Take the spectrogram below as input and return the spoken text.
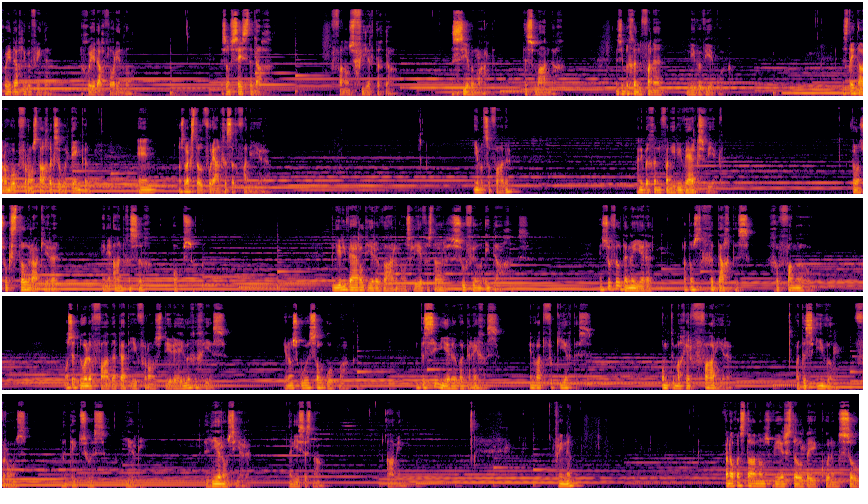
Goeiedag liewe vriende. Goeiedag Florian wil. Dis ons 6ste dag van ons 40 dae. Dis 7 Maart. Dis Maandag. Dis die begin van 'n nuwe week ook. Dis tyd daarom ook vir ons daglikse oordeenking en ons raak stil voor die aangesig van die Here. Hemelse Vader, aan die begin van hierdie werksweek. Wil ons ook stil raak, Here, en die aangesig opsoek. In hierdie wêreld, Here, waarin ons leef, is daar soveel uitdagings. En soveel dinge, Here, wat ons gedagtes gevange hou. Ons het nodig, Vader, dat U vir ons deur die Heilige Gees hier ons oë sal oopmaak om te sien Here wat reg is en wat verkeerd is. Om te mag ervaar Here wat is u wil vir ons. In 'n tyd soos hierdie. Leer ons Here in Jesus naam. Amen. Vriende vanoggend staan ons weer stil by koning Saul.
